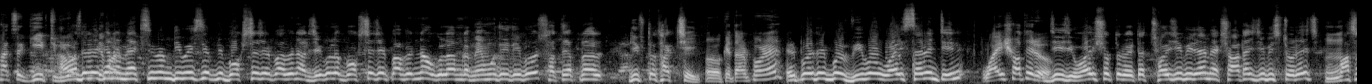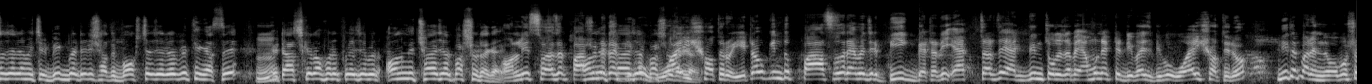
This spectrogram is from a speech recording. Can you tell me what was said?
থাকছে গিফট আমাদের এখানে ম্যাক্সিমাম ডিভাইসে আপনি বক্স চার্জার পাবেন আর যেগুলো বক্স চার্জার পাবেন না ওগুলো আমরা মেমো দিয়ে দিব সাথে আপনার গিফট তো থাকছেই। ওকে তারপরে? এরপরে দেখব জি জি এটা স্টোরেজ পাঁচ হাজার এর বিগ ব্যাটারির সাথে বক্স চার্জার এভরিথিং আছে। এটা আজকের অফারে পেয়ে যাবেন অনলি ছয় হাজার পাঁচশো টাকায়। অনলি ছয় হাজার পাঁচশো Only টাকা 6,500 ওয়াই টাকা। সতেরো এটাও কিন্তু পাঁচ হাজার এমএচ এর বিগ ব্যাটারি এক চার্জে একদিন চলে যাবে এমন একটা ডিভাইস ভিভো ওয়াই সতেরো। নিতে পারেন অবশ্য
